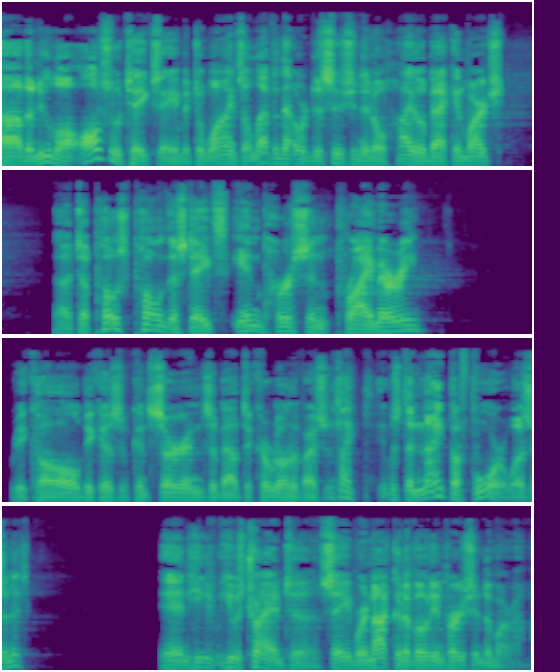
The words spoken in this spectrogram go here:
uh, the new law also takes aim at DeWine's 11 hour decision in Ohio back in March uh, to postpone the state's in person primary. Recall because of concerns about the coronavirus. It was like it was the night before, wasn't it? And he, he was trying to say, we're not going to vote in person tomorrow.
